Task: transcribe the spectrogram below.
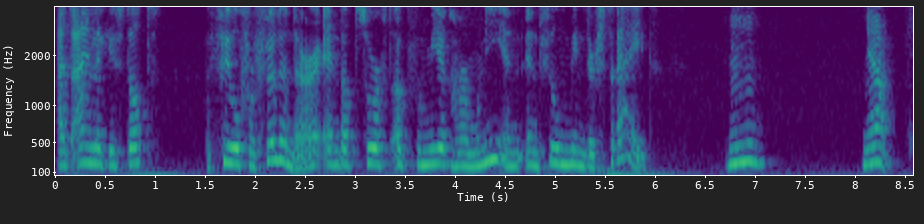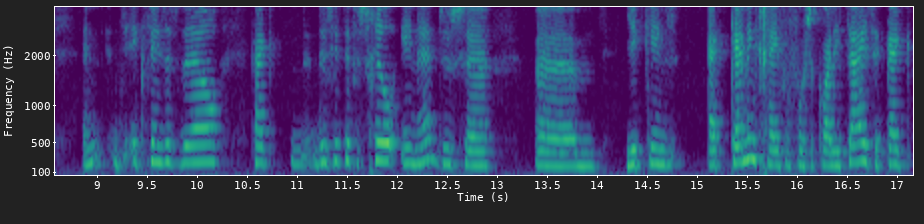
Uiteindelijk is dat veel vervullender en dat zorgt ook voor meer harmonie en, en veel minder strijd. Hmm. Ja, en ik vind het wel. Kijk, er zit een verschil in hè, tussen. Uh, je kind erkenning geven voor zijn kwaliteiten. Kijk,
